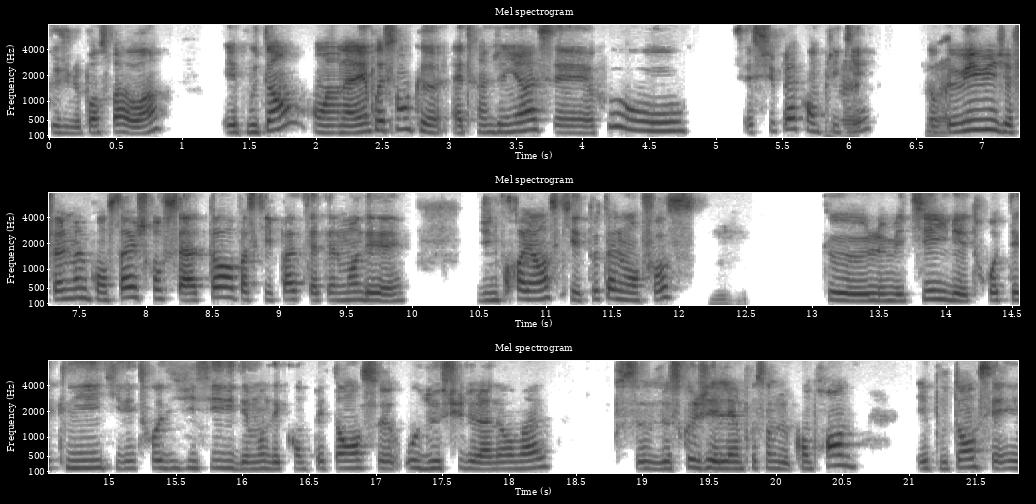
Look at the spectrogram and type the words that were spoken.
que je ne pense pas avoir et pourtant, on a l'impression qu'être ingénieur, c'est super Ouais, compliqué. Donc ouais. oui, oui, j'ai fait le même constat et je trouve que c'est à tort parce qu'il part certainement des d'une croyance qui est totalement fausse, Mmh que le métier, il est trop technique, il est trop difficile, il demande des compétences, heu, au-dessus de la normale, de ce que j'ai l'impression de comprendre et pourtant c'est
